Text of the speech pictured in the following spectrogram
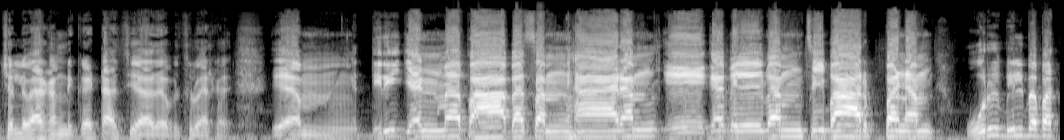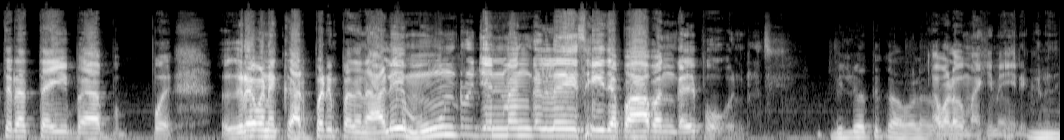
சொல்லுவார்கள் கேட்டால் சி- அதை சொல்வார்கள் எம், திரிஜன்ம பாபசம்ஹாரம் ஏக வில்வம் சிவார்ப்பணம். ஒரு வில்வ பத்திரத்தை இறைவனுக்கு அர்ப்பணிப்பதனாலே மூன்று ஜென்மங்களிலே செய்த பாவங்கள் போகின்றது. வில்வத்துக்கு அவ்வளவு. அவ்வளவு மகிமை இருக்கிறது.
